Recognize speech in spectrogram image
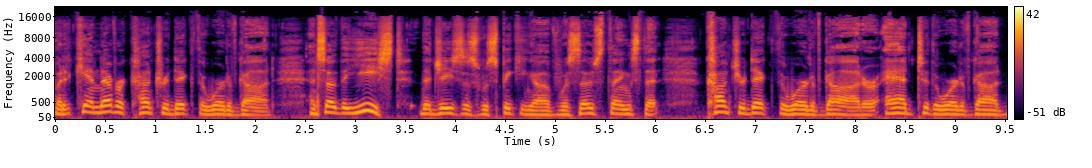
but it can never contradict the Word of God. And so the yeast that Jesus was speaking of was those things that contradict the Word of God or add to the Word of God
